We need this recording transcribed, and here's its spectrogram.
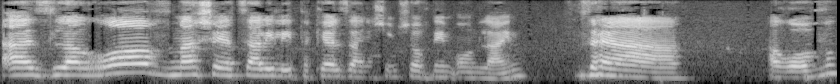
אז לרוב מה שיצא לי להיתקל זה אנשים שעובדים אונליין, זה הרוב.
